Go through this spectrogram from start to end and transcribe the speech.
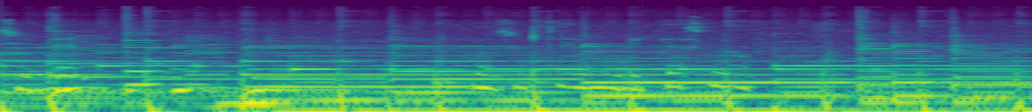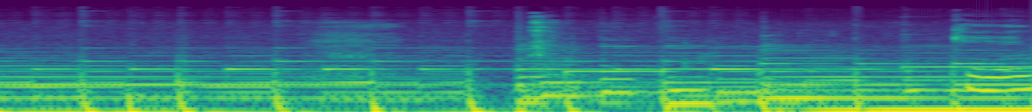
was with them. He was with them the person of Cain,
